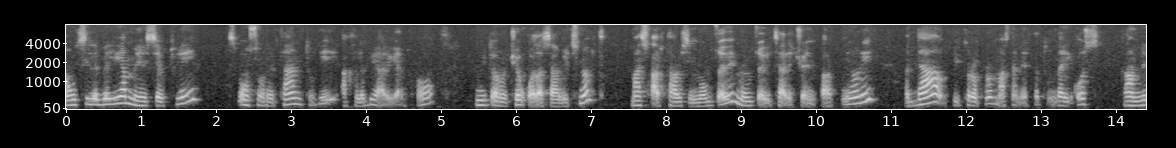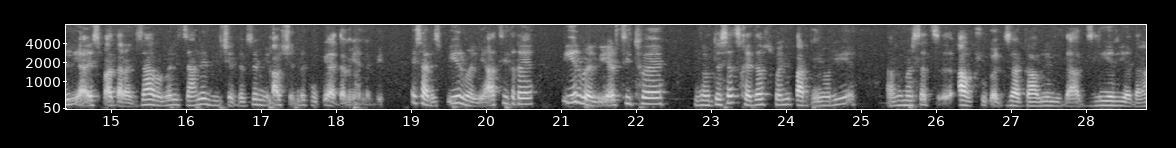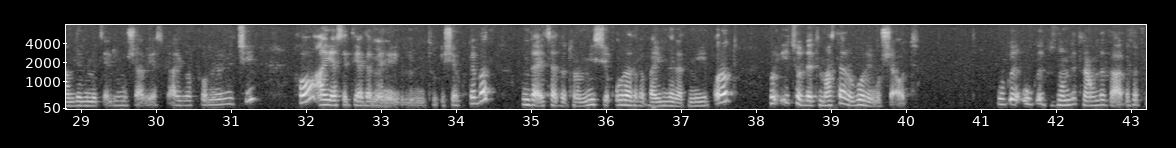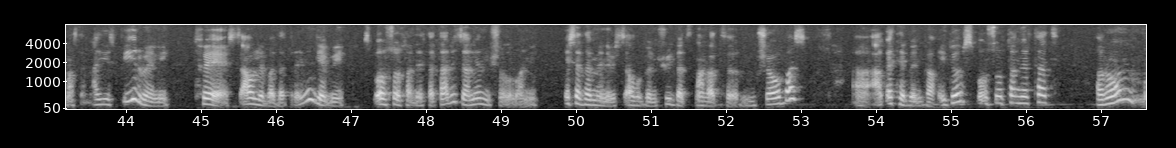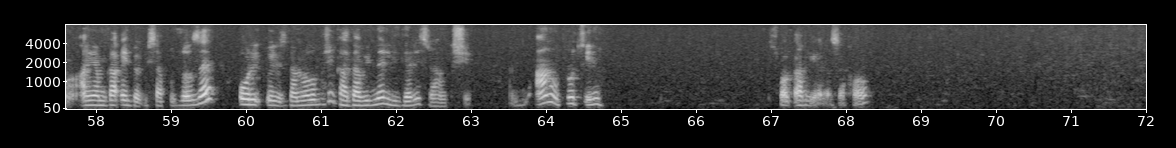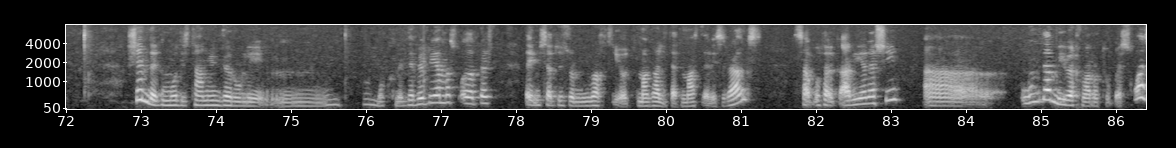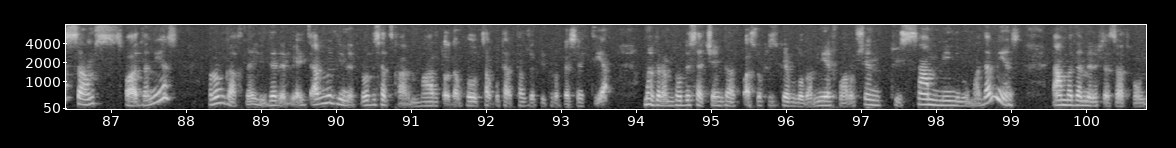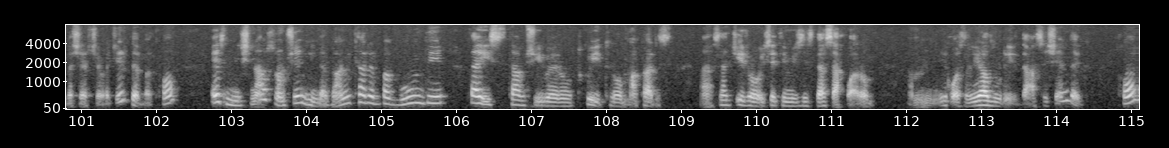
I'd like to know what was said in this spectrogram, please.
აუცილებელია მე ესე ვთვლი სპონსორებთან თუ კი ახლები არიან, ხო? იმიტომ რომ ჩვენ ყველას არ ვიცნობთ, მას ყავს თავისი მომწევი, მომწევიც არის ჩვენი პარტნიორი და ვფიქრობ რომ მასთან ერთად უნდა იყოს გამლილი აი ეს პატარა გზა, რომელიც ძალიან დიდ შედეგზე მიყავს შემდეგ უკვე ადამიანები. ეს არის პირველი 10 დღე, პირველი 1 თვე, როდესაც ხედავს თქვენი პარტნიორი, რომელსაც აქვს უკვე გზა გავლილი და ძლიერია და რამდენიმე წელი მუშავია Skyward community-ში, ხო? აი ასეთი ადამიანი თუ კი შეგხვდებათ, უნდა ეცადოთ რომ მისი ყურადღება იმდანად მიიპყროთ, რომ იცოდეთ მასთან როგორ იმუშაოთ. უკვე უკვე გზნობდეთ რა უნდა გააკეთოთ მასთან. აი ეს პირველი თვე სწავლება და ტრენინგები სპონსორთან ერთად არის ძალიან მნიშვნელოვანი. ეს ადამიანები სწავლობენ შვიდად წნარად მუშაობას, აკეთებენ გაყიდვებს სპონსორთან ერთად, რომ აი ამ გაყიდვების საფუძველზე ორი კვირის განმავლობაში გადავიდნენ ლიდერის რანგში. ანუ უფრო წინ სხვა კარიერაზე, ხო? შემდეგ მოდის თანმიმდევრული მოქმედებები ამას ყველაფერს და იმისათვის რომ მივაღწიოთ მაგალითად მასტერის რანგს საკუთარ კარიერაში, აა უნდა მივეხმაროთ უკვე სხვა სამს სხვა ადამიანს, რომ გახდნენ ლიდერები. აი წარმოიდგინეთ, როდესაც ხარ მარტო და მხოლოდ საკუთარ თავზე ფიქრობ ეს ერთია, მაგრამ როდესაც შენ გაქვს პასუხისგებლობა მიეხმარო შენთვის სამ მინიმუმ ადამიანს, ამ ადამიანებსაც რა თქმა უნდა შეერჩევა ჭირდება, ხო? ეს ნიშნავს, რომ შენ გინდა განვითარება, გუნდი, და ის თავშივე რომ თქვით რომ აქ არის საჭირო ისეთი მიზნის დასახვა რომ იყოს რეალური და ასე შემდეგ ხო?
